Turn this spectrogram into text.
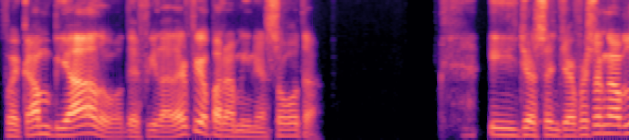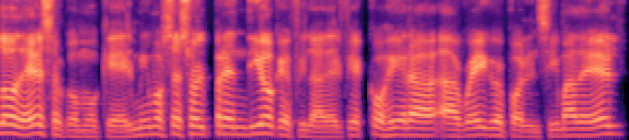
fue cambiado de Filadelfia para Minnesota. Y Justin Jefferson habló de eso, como que él mismo se sorprendió que Filadelfia escogiera a Rager por encima de él,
